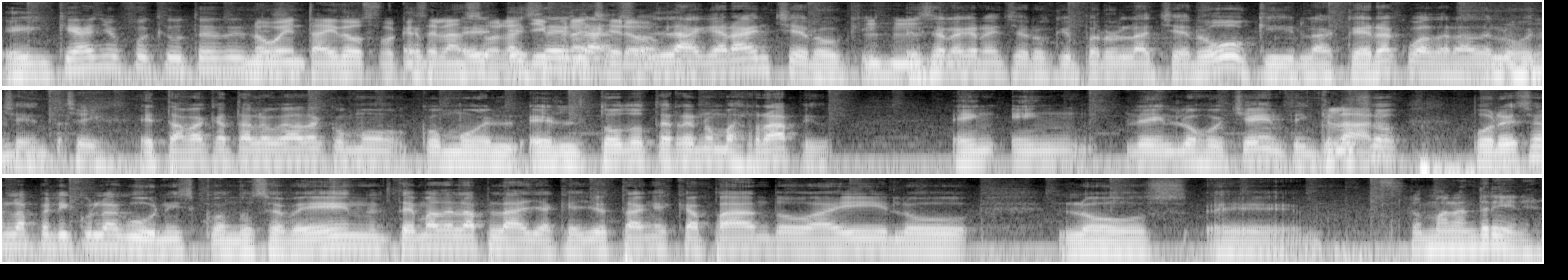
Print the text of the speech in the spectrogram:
¿En qué año fue que ustedes dicen? 92 fue que se Eh, lanzó eh, la Jeep Grand la, Cherokee. la Gran Cherokee. Esa es la Gran Cherokee. Pero la Cherokee, la que era cuadrada de los Ujú, 80, sí. estaba catalogada como, como el, el todoterreno más rápido. En, en, en los 80, incluso Claro. por eso en la película Goonies, cuando se ve en el tema de la playa, que ellos están escapando ahí los, los eh, Los malandrines.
